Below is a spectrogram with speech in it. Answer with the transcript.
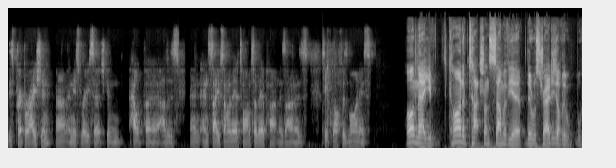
this preparation um, and this research can help uh, others and, and save some of their time so their partners aren't as ticked off as mine is. On that, you've kind of touched on some of your little strategies. Obviously, we'll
